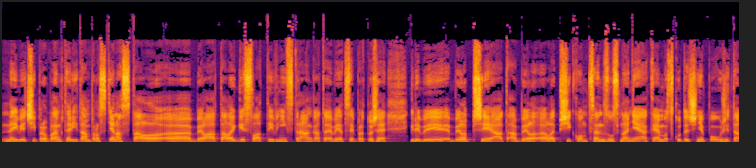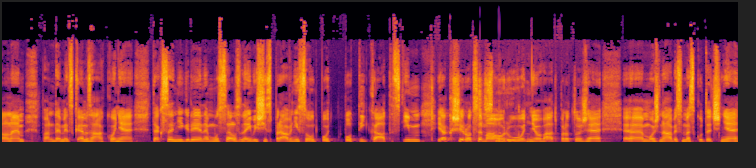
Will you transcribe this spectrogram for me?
největší problém, který tam prostě nastal, eh, byla ta legislativní stránka té věci, protože kdyby byl přijat a byl lepší koncenzus na nějakém skutečně použitelném pandemickém zákoně, tak se nikdy nemusel z nejvyšší správní soud potýkat s tím, jak široce má odůvodňovat, protože eh, možná bychom skutečně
